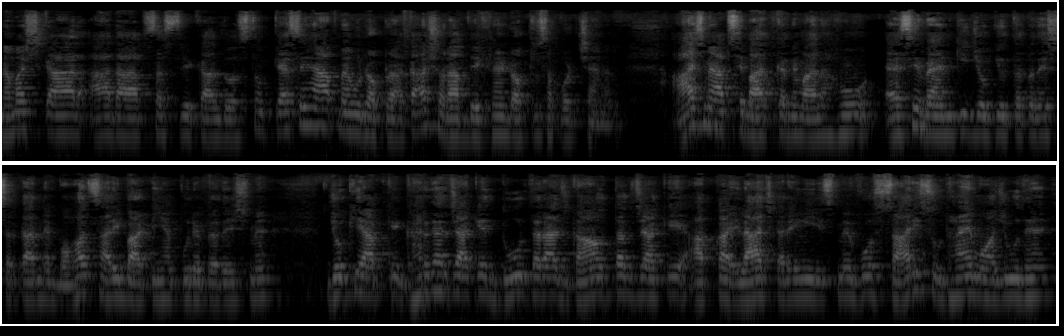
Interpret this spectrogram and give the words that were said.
नमस्कार, आदाब, सत दोस्तों। कैसे हैं आप? मैं हूँ डॉक्टर आकाश और आप देख रहे हैं डॉक्टर सपोर्ट चैनल। आज मैं आपसे बात करने वाला हूँ ऐसे वैन की जो कि उत्तर प्रदेश सरकार ने बहुत सारी बांटी है पूरे प्रदेश में, जो कि आपके घर घर जाके दूर दराज गाँव तक जाके आपका इलाज करेंगी। इसमें वो सारी सुविधाएँ मौजूद हैं,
